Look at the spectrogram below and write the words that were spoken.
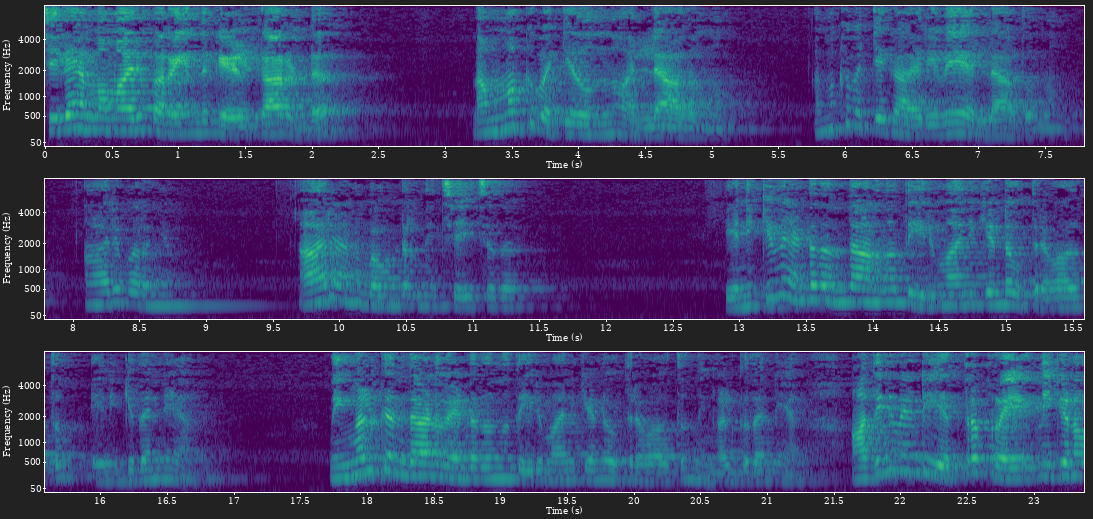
ചില അമ്മമാർ പറയുന്നത് കേൾക്കാറുണ്ട്. നമുക്ക് പറ്റിയതൊന്നും അല്ല അതൊന്നും. നമുക്ക് പറ്റിയ കാര്യമേ അല്ല അതൊന്നും. ആര് പറഞ്ഞു? ആരാണ് ബൗണ്ടറി നിശ്ചയിച്ചത്? എനിക്ക് വേണ്ടത് എന്താണെന്ന് തീരുമാനിക്കേണ്ട ഉത്തരവാദിത്വം എനിക്ക് തന്നെയാണ്. നിങ്ങൾക്ക് എന്താണ് വേണ്ടതെന്ന് തീരുമാനിക്കേണ്ട ഉത്തരവാദിത്വം നിങ്ങൾക്ക് തന്നെയാണ്. അതിനുവേണ്ടി എത്ര പ്രയത്നിക്കണോ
